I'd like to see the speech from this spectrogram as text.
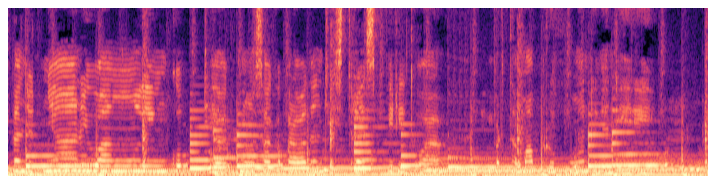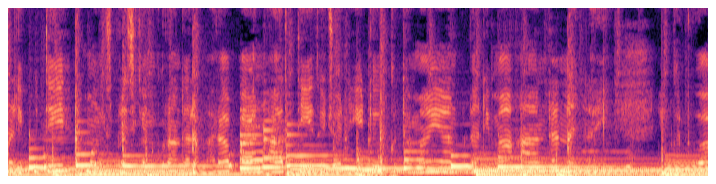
Selanjutnya, ruang lingkup diagnosa keperawatan distress spiritual. Yang pertama berhubungan dengan diri, meliputi mengekspresikan kurang dalam harapan, arti, tujuan hidup, kedamaian, penerimaan, dan lain-lain. Yang kedua,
